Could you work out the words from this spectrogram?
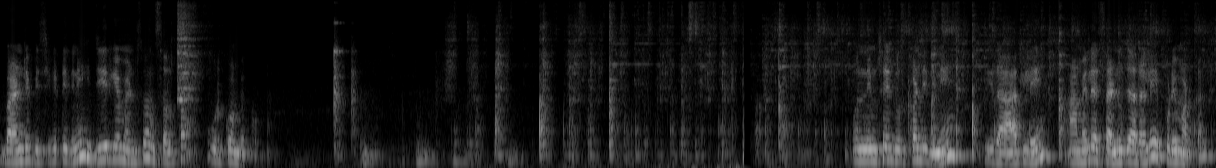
ಬಾಣಲಿ ಬಿಸಿಗಿಟ್ಟಿದ್ದೀನಿ, ಜೀರಿಗೆ ಮೆಣಸು ಒಂದು ಸ್ವಲ್ಪ ಹುರ್ಕೊಬೇಕು. ಒಂದು ನಿಮಿಷ ಇದು ಹುರ್ಕೊಂಡಿದ್ದೀನಿ ಇದು ಆರಲಿ ಆಮೇಲೆ ಸಣ್ಣ ಜಾರಲ್ಲಿ ಪುಡಿ ಮಾಡ್ಕೊಂತೀನಿ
